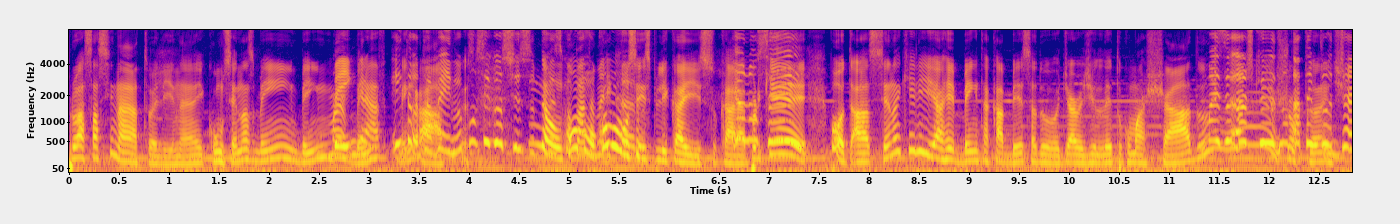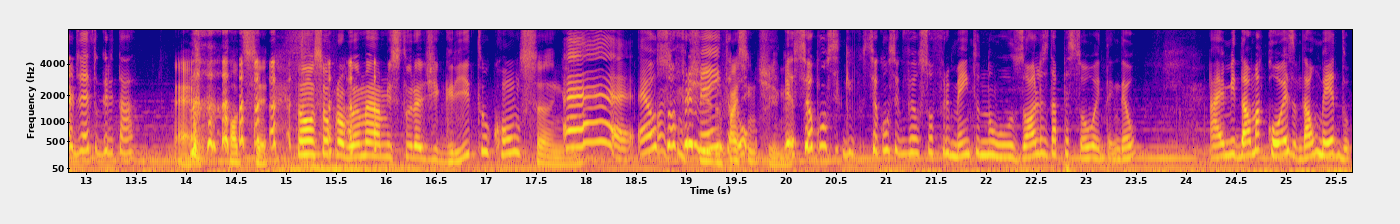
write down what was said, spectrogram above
o assassinato ali, né? E com cenas bem bem bem, gráficas. Então, tá vendo? Eu consigo assistir isso Não, como, como você explica isso, cara? Porque, sei. pô, a cena que ele arrebenta a cabeça do Jared Leto com machado. Mas eu acho que é não dá tempo do Jared Leto gritar. É, pode ser. Então o seu problema é a mistura de grito com sangue. É, é o faz sofrimento. Sentido, faz sentido. se, eu conseguir, se eu consigo ver o sofrimento nos olhos da pessoa, entendeu? Aí me dá uma coisa, me dá um medo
